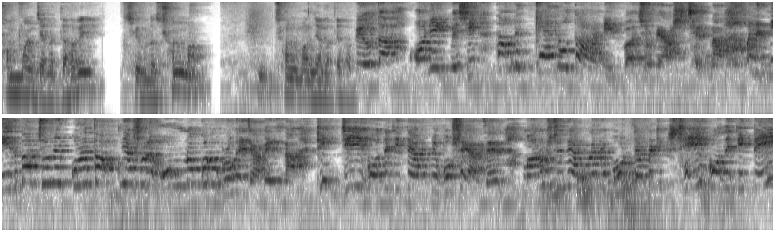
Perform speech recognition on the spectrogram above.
সম্মান জানাতে হবে, সেগুলো সম্মান সম্মান জানাতে হবে। অনেক বেশি, তাহলে কেন তারা নির্বাচনে আসছেন না? যেই গদিটিতে আপনি বসে আছেন মানুষ যদি আপনাকে ভোট দেবে ঠিক সেই গদিটিতেই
